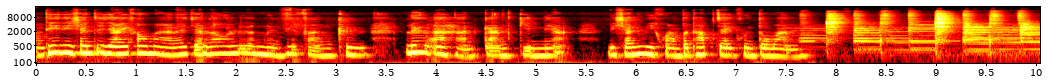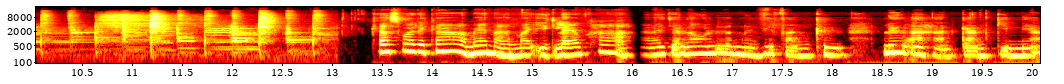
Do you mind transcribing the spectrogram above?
อนที่ดิฉันจะย้ายเข้ามาแล้วจะเล่าเรื่องหนึ่งให้ฟังคือ เรื่องอาหารการกินเนี่ย ดิฉันมีความประทับใจคุณตะวันค่ะสวัสดีค่ะแม่หนานมาอีกแล้วค่ะแล้วจะเล่าเรื่องหนึ่งให้ฟังคือ เรื่องอาหารการกินเนี่ย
